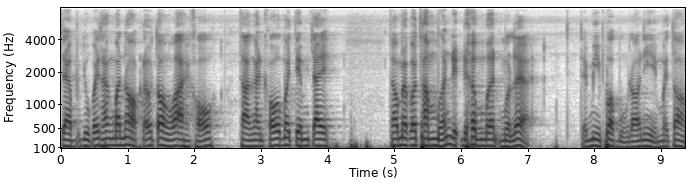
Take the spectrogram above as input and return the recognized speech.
แต่อยู่ไปทางบ้านนอกแล้วต้องว่าให้เขาทางงานเขาไม่เต็มใจทำแล้วก็ทำเหมือนเดิมเหมือนหมดเลยแต่มีพวกบุญเรานี่ไม่ต้อง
